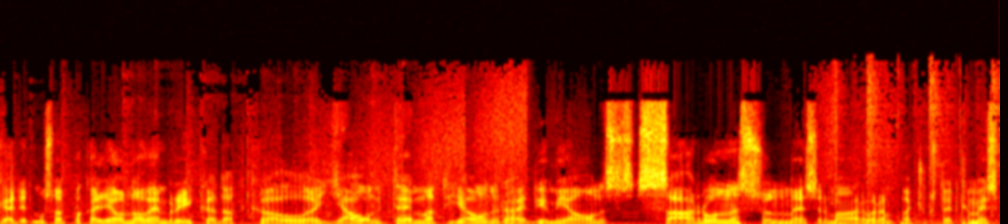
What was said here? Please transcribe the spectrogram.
Gaidiet mūs atpakaļ jau novembrī, kad atkal jauni temati, jauni raidījumi, jaunas sarunas, un mēs ar Māru varam pačukstēt, ka mēs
